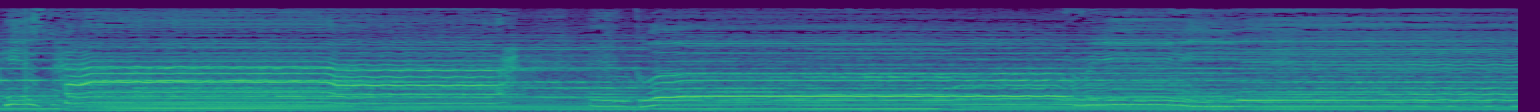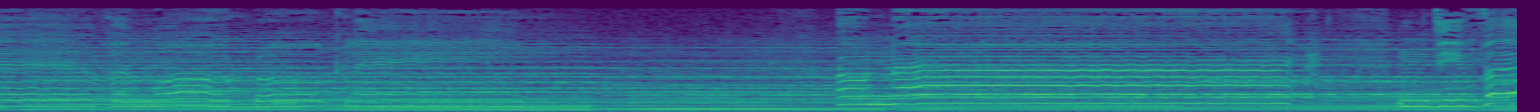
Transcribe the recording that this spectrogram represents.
His power and glory evermore proclaim. All night divine,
